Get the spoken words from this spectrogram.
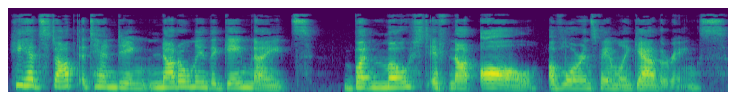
he had stopped attending not only the game nights, but most, if not all, of Lauren's family gatherings.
